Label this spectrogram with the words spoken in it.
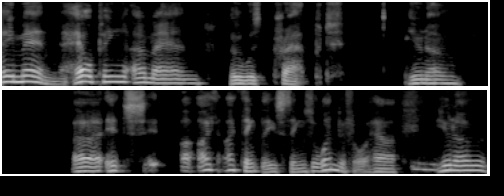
Amen. Helping a man who was trapped. You know uh it's i i think these things are wonderful. How mm-hmm. you know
